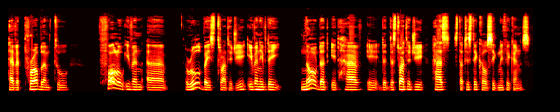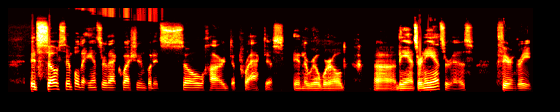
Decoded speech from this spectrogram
have a problem to follow even a rule based strategy, even if they know that it have a, that the strategy has statistical significance? It's so simple to answer that question, but it's so hard to practice in the real world. Uh, the answer, and the answer is fear and greed.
